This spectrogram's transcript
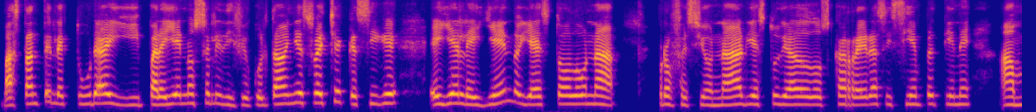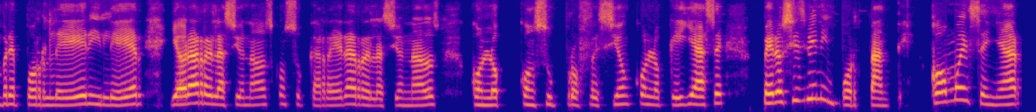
bastante lectura y para ella no se le dificultaban y es fecha que sigue ella leyendo, ya es toda una profesional y ha estudiado dos carreras y siempre tiene hambre por leer y leer y ahora relacionados con su carrera, relacionados con lo con su profesión, con lo que ella hace, pero sí es bien importante cómo enseñar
